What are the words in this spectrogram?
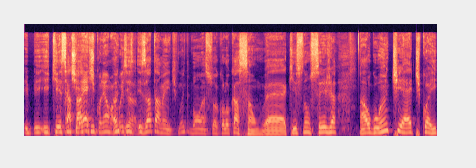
e, e, que esse ataque. né? Uma coisa... Exatamente, muito bom a sua colocação. É, que isso não seja algo antiético aí.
